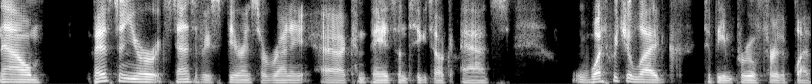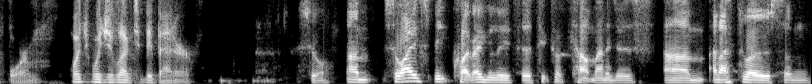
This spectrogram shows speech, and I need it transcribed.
Now, based on your extensive experience of running uh, campaigns on TikTok ads, what would you like to be improved for the platform? What would you like to be better? Sure. Um, so I speak quite regularly to TikTok account managers, um, and I throw some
